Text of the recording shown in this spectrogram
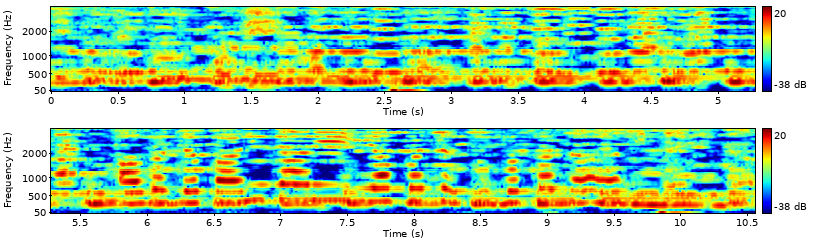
මගේ දෙන්නකෝ ඔබේ මල් අවට පරිසරේ අපට සුබ කතා හිමිනා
